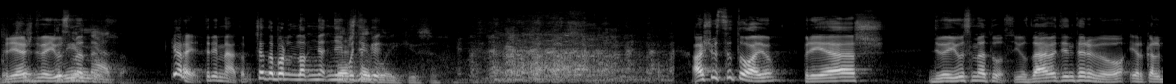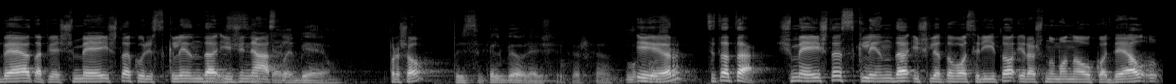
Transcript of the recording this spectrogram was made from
prieš čia dviejus metus. metam. Gerai, trim metam. Čia dabar ne, Tai aš. Aš jūs cituoju, prieš dviejus metus jūs davėte interviu ir kalbėjot apie šmeištą, kuris sklinda į žiniasklaidą. Kalbėjom. Prašau. Prisikalbėjau, reiškia kažką. Nu, Ir, citata, šmeištas sklinda iš Lietuvos ryto ir aš numanau, kodėl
